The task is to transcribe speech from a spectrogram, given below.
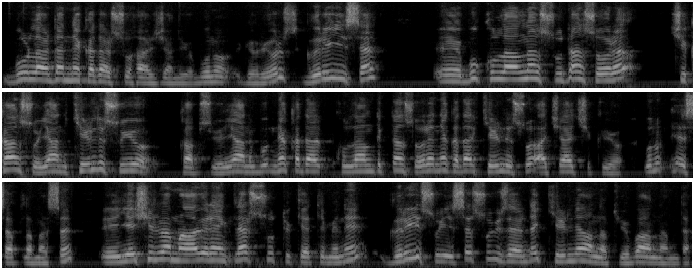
Buralardan ne kadar su harcanıyor bunu görüyoruz. Gri ise e, bu kullanılan sudan sonra çıkan su yani kirli suyu kapsıyor. Yani bu ne kadar kullandıktan sonra ne kadar kirli su açığa çıkıyor. Bunun hesaplaması. E, yeşil ve mavi renkler su tüketimini, gri su ise su üzerinde kirliliği anlatıyor bu anlamda.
